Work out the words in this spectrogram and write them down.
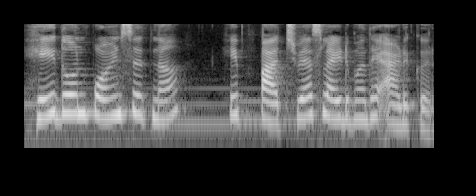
हे दोन पॉईंट्स आहेत ना हे पाचव्या स्लाईडमध्ये ॲड कर.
